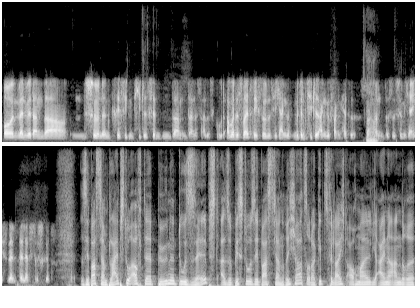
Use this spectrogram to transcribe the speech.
Und wenn wir dann da schönen, griffigen Titel finden, dann, dann ist alles gut. Aber das war jetzt nicht so, dass ich mit dem Titel angefangen hätte, sondern ja. das ist für mich eigentlich der, der letzte Schritt. Sebastian, bleibst du auf der Bühne du selbst? Also bist du Sebastian Richards oder gibt's vielleicht auch mal die eine andere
